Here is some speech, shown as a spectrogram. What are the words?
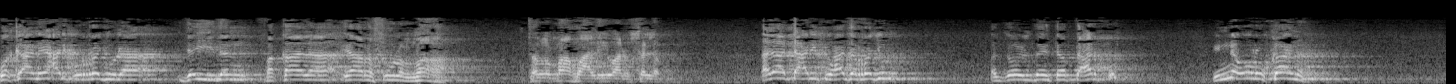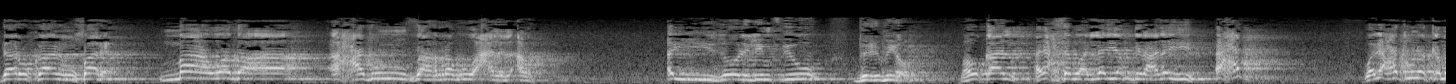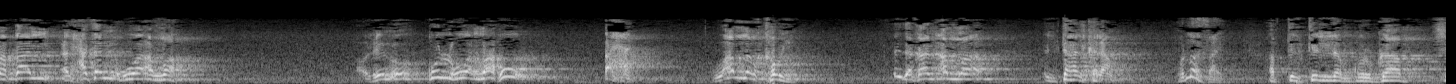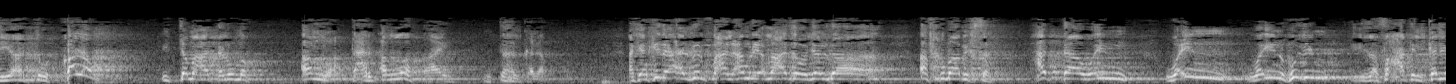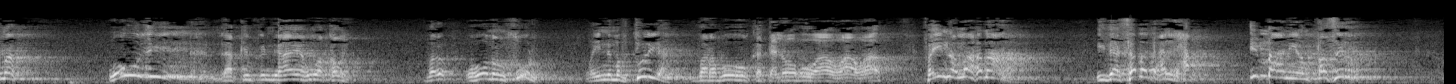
وكان يعرف الرجل جيدا فقال يا رسول الله صلى الله عليه وآله وسلم ألا تعرف هذا الرجل؟ الزول ده أنت بتعرفه؟ إنه ركانة ده ركانة مصارع ما وضع أحد ظهره على الأرض أي زول يلم فيه برميه. ما هو قال أيحسب أن لن يقدر عليه أحد؟ والاحد هنا كما قال الحسن هو الله. قل هو الله أحد والله القوي. إذا كان الله انتهى الكلام. والله صحيح ابتلتلم قرقاب سيادته كلام اجتمعت الامه الله تعرف الله؟ هاي انتهى الكلام. عشان كده اللي بيرفع الأمر الله عز وجل ده اصله ما بيخسر. حتى وإن وإن وإن هزم إذا صحت الكلمة وأوذي لكن في النهاية هو قوي وهو منصور. وإنما ابتلي ضربوه قتلوه و و فإن الله معه. إذا ثبت على الحق إما أن ينتصر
